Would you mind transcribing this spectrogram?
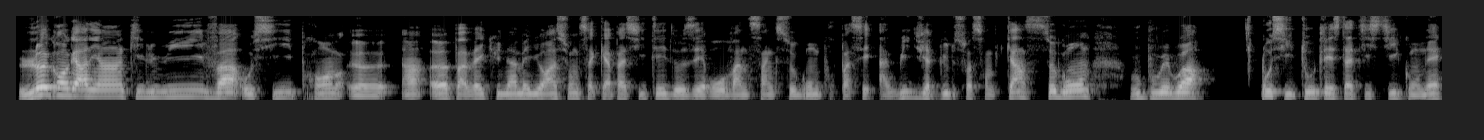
Le grand gardien qui lui va aussi prendre euh, un up avec une amélioration de sa capacité de 0,25 secondes pour passer à 8,75 secondes. Vous pouvez voir aussi toutes les statistiques. On est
